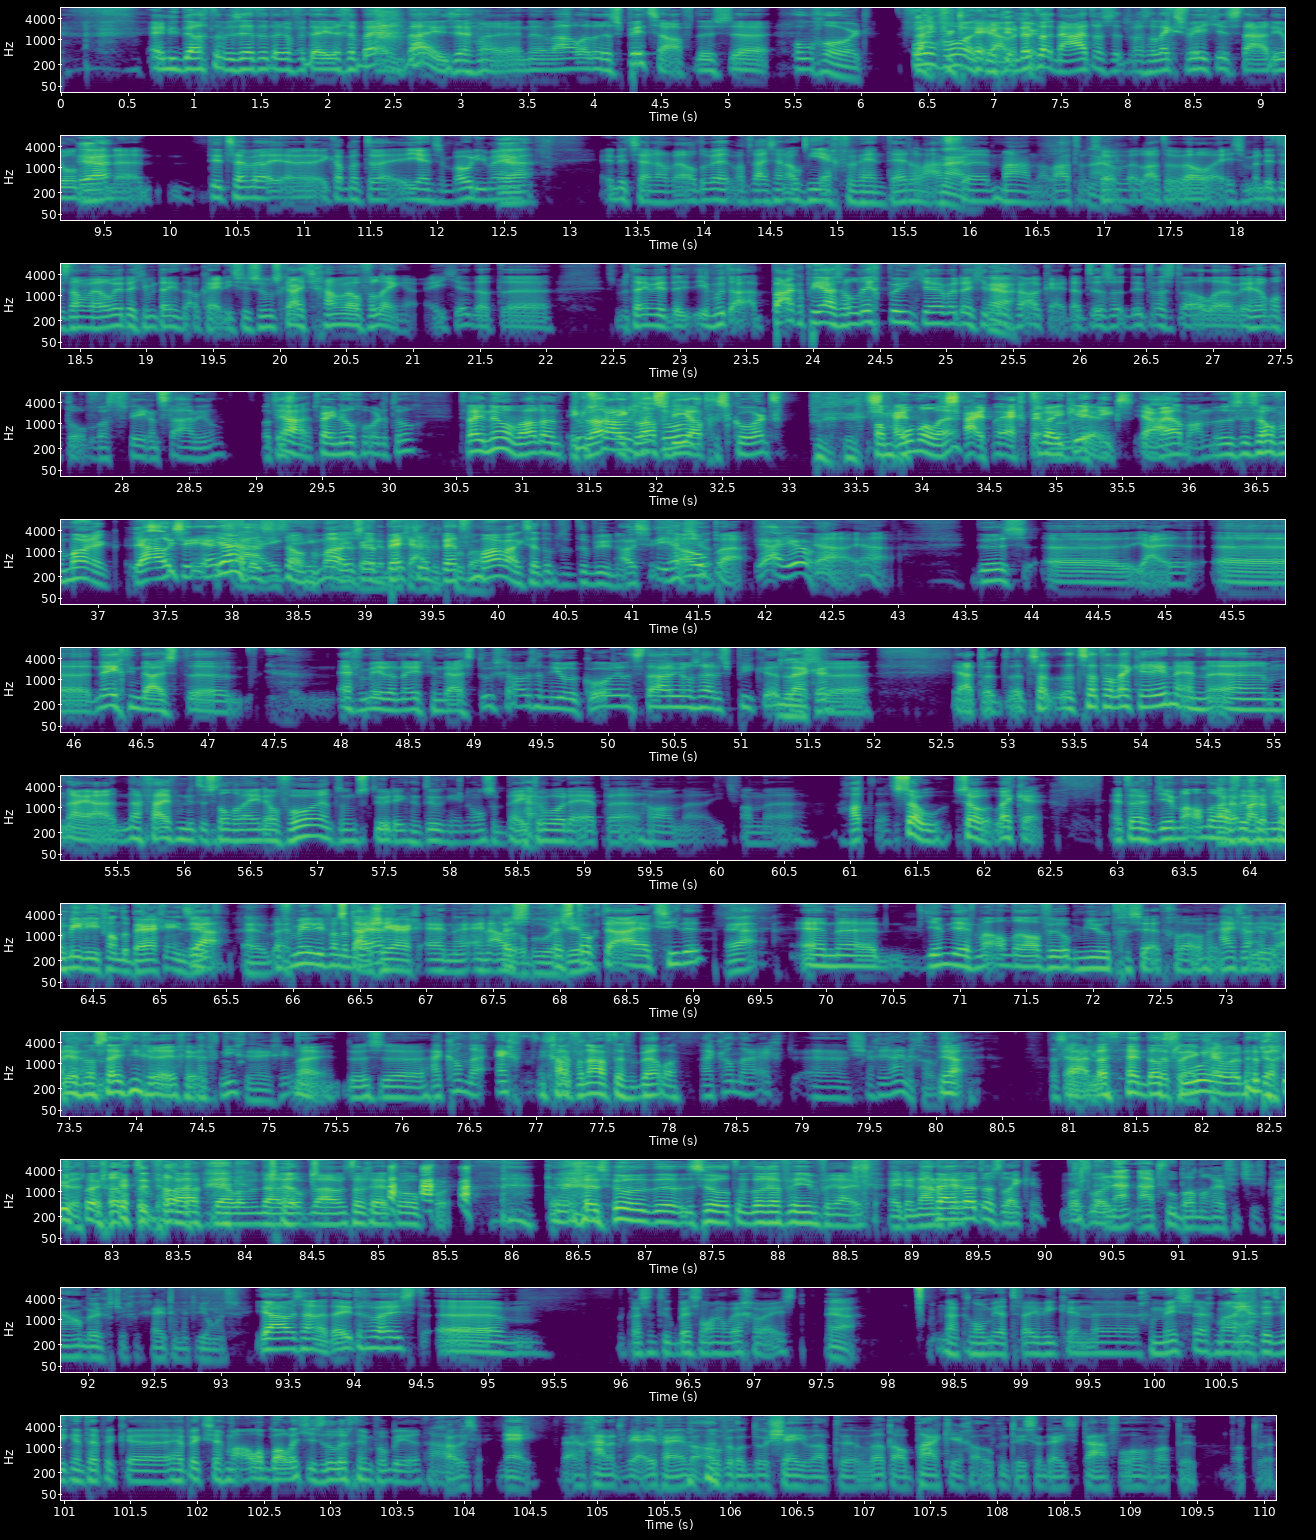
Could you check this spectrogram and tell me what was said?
En die dachten, we zetten er een verdediger bij, zeg maar. En eh, we halen er een spits af. Dus eh Ongehoord. Ongehoord. Ja, maar dat, nou, het, was, het was een lekker sfeertje in het stadion. Ja. En, eh, dit zijn wel, eh, ik had met eh, Jens en Bodie mee. Ja. En dit zijn dan wel de want wij zijn ook niet echt verwend hè, de laatste Nee. maanden. Laten we, het Nee. zo, laten we wel wezen. Maar dit is dan wel weer dat je meteen, oké, die seizoenskaartje gaan we wel verlengen. Weet je, dat is meteen weer. Je moet een paar keer per jaar zo'n lichtpuntje hebben dat je Ja. denkt van, oké, dat was, dit was het wel weer helemaal tof. 2-0, Hoe was de sfeer in het stadion? Wat is Ja. het? 2-0 geworden, toch? we hadden een Ik, la, ik las wie had gescoord. van Bommel, hè? Zijn echt Twee keer. niks. Ja, wel man, dat is de zoon van Mark. Ja, oh serieus? Ja, dat is de zoon van Mark. Dat is Bert van. Marwijk zat op de tribune. Oh, serieus, Zijn opa. Ja, joh. Ja, ja. Dus eh, ja, eh 19.000, eh, even meer dan 19.000 toeschouwers. Een nieuw record in het stadion, zei de speaker. Lekker. Dus, eh, ja, dat, dat, zat, dat zat er lekker in. En ehm, nou ja, na vijf minuten stonden we 1-0 voor. En toen stuurde ik natuurlijk in onze Beter Ja. Worden app eh, gewoon iets van... had, zo, zo, lekker. En toen heeft Jim me anderhalf de, waar de uur familie van de Bergen in zit. Ja, Eh, De familie van de Berg. stagiair en, eh, en oudere broer Jim. Verstokte Ajaxide. Ja. En eh, Jim die heeft me anderhalf uur op mute gezet, geloof ik. Hij heeft- die, hij- die hij- heeft nog steeds niet Hij gereageerd. heeft niet gereageerd. Nee, dus eh, Hij kan daar echt, ik ga hem vanavond even bellen. hij kan daar echt eh chagrijnig over Ja. Dat Ja, dat, en dat, Dat voeren we natuurlijk. Dat- dat- dat- vanavond bellen we naar de opnames nog even op. Hoor. Eh, we zullen, het, we zullen hem nog even invrijven. Hey, daarna nog Nee, even- maar het was lekker. Was leuk. na, na het voetbal nog eventjes een klein hamburgertje gegeten met de jongens. Ja, we zijn uit eten geweest. Ehm, ik was natuurlijk best lang weg geweest. Ja. Naar Colombia twee weekenden eh, gemist, zeg maar. Oh ja. Dus dit weekend heb ik, eh, heb ik zeg maar alle balletjes de lucht in proberen te halen. Gozer. Nee, we gaan het weer even hebben over een dossier wat, eh, wat al een paar keer geopend is aan deze tafel. Wat, eh, wat eh,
